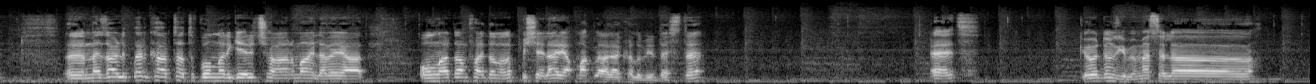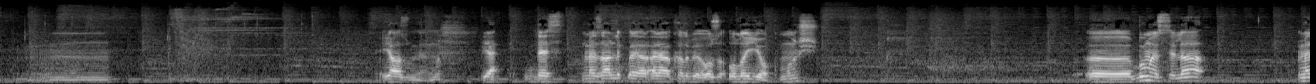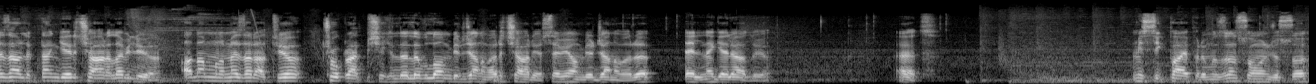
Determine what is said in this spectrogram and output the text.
Ee, mezarlıkları kartı atıp onları geri çağırmayla veya onlardan faydalanıp bir şeyler yapmakla alakalı bir deste. Evet. Gördüğünüz gibi mesela hmm, yazmıyormuş. Ya des, mezarlıkla alakalı bir olayı yokmuş. Ee, bu mesela mezarlıktan geri çağrılabiliyor. Adam bunu mezara atıyor. Çok rahat bir şekilde level 11 canavarı çağırıyor. Seviye 11 canavarı eline geri alıyor. Evet. Mystic Piper'ımızın sonuncusu.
